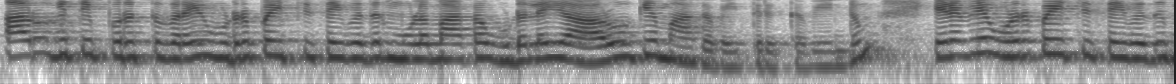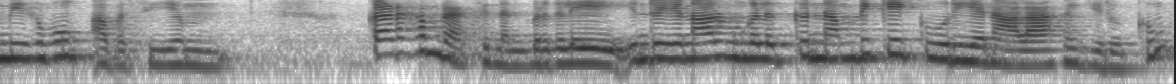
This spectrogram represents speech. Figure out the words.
ஆரோக்கியத்தை பொறுத்தவரை உடற்பயிற்சி செய்வதன் மூலமாக உடலை ஆரோக்கியமாக வைத்திருக்க வேண்டும். எனவே உடற்பயிற்சி செய்வது மிகவும் அவசியம். கடகம் ராசி நண்பர்களே இன்றைய நாள் உங்களுக்கு நம்பிக்கைக்குரிய நாளாக இருக்கும்.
